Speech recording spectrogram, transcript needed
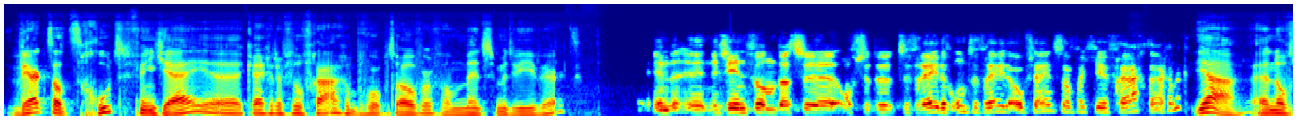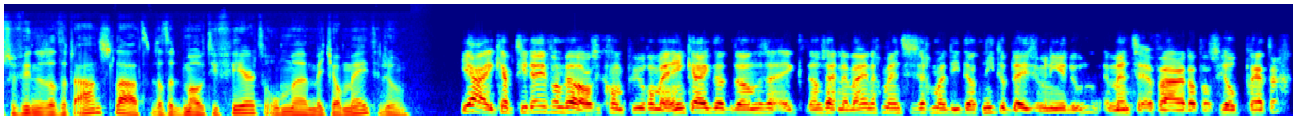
Werkt dat goed, vind jij? Uh, krijg je er veel vragen bijvoorbeeld over van mensen met wie je werkt? In, in de zin van dat ze, of ze er tevreden of ontevreden over zijn, is dat wat je vraagt eigenlijk? Ja, en of ze vinden dat het aanslaat, dat het motiveert om uh, met jou mee te doen. Ja, ik heb het idee van wel. Als ik gewoon puur om me heen kijk, dat, dan, dan zijn er weinig mensen zeg maar, die dat niet op deze manier doen. En mensen ervaren dat als heel prettig.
